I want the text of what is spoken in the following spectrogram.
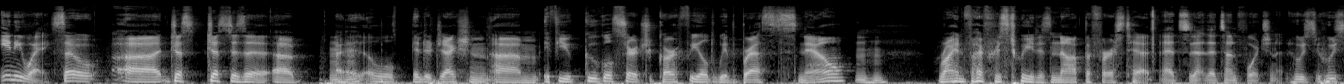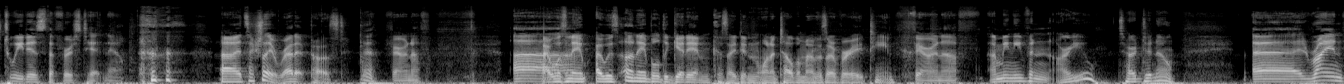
Anyway, So, uh, just just as a, a, Mm-hmm. a, little interjection, um, if you Google search Garfield with breasts now, Mm-hmm. Ryan Pfeiffer's tweet is not the first hit. that's that's unfortunate. Whose whose tweet is the first hit now? Uh, it's actually a Reddit post. Eh, fair enough. I wasn't. A- I was unable to get in because I didn't want to tell them I was over eighteen. Fair enough. I mean, even are you? It's hard to know. Uh, Ryan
